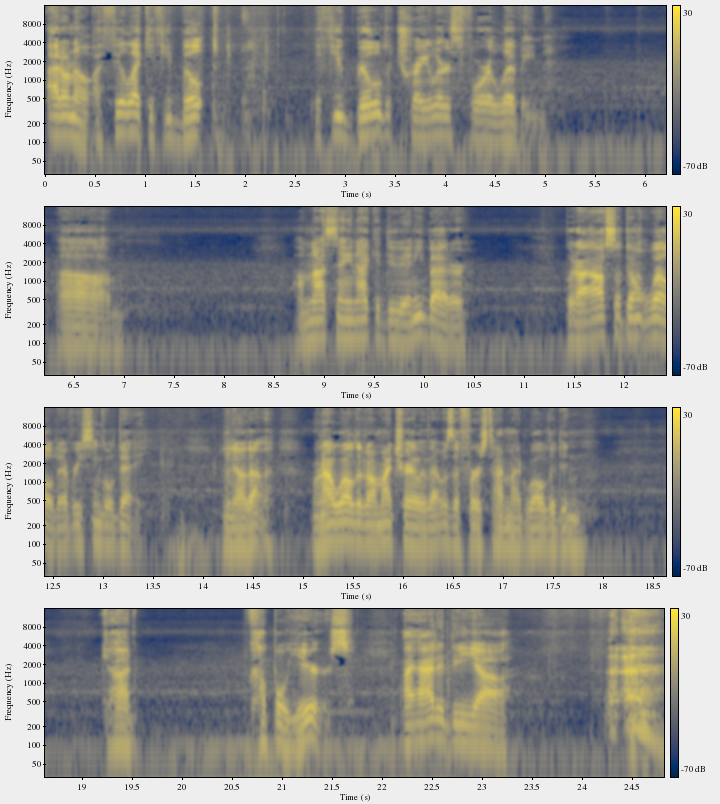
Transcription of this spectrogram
I don't know. I feel like if you built, if you build trailers for a living, um, I'm not saying I could do any better but I also don't weld every single day. You know that when I welded on my trailer, that was the first time I'd welded in God, couple years. I added the uh,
